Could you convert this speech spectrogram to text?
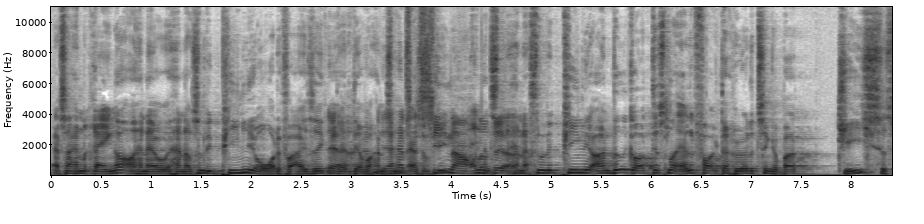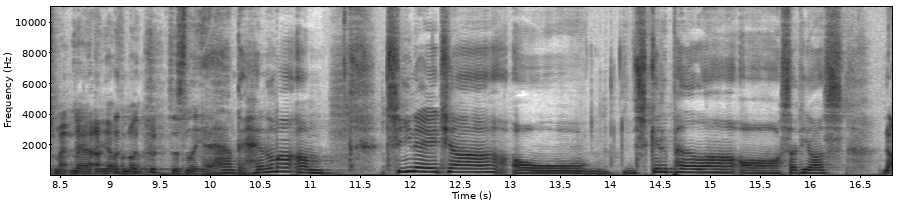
Altså han ringer Og han er jo han er sådan lidt pinlig over det faktisk ikke? Ja, der, der, hvor han, ja, sådan, han skal altså, sige fordi navnet han, der. Han er sådan lidt pinlig Og han ved godt Det er sådan noget alle folk der hører det Tænker bare Jesus mand Hvad er Ja. det her for noget Så sådan noget Ja det handler om Teenager Og Skildpadder Og så er de også Nå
